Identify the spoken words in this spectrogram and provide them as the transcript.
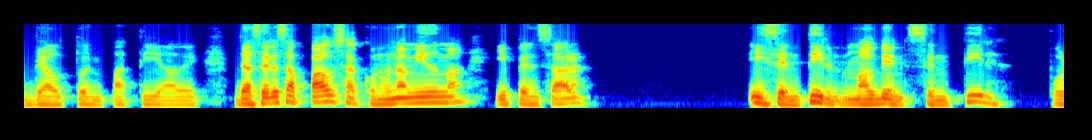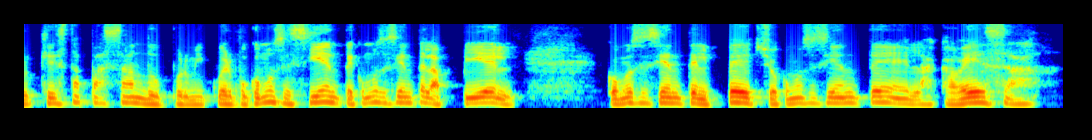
de autoempatía, de, de hacer esa pausa con una misma y pensar y sentir, más bien, sentir por qué está pasando por mi cuerpo, cómo se siente, cómo se siente la piel, cómo se siente el pecho, cómo se siente la cabeza.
